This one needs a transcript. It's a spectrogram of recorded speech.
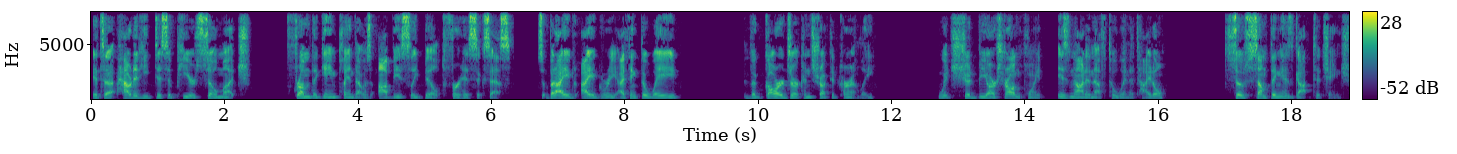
It's a how did he disappear so much from the game plan that was obviously built for his success. So, but I I agree. I think the way the guards are constructed currently, which should be our strong point, is not enough to win a title. So something has got to change.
